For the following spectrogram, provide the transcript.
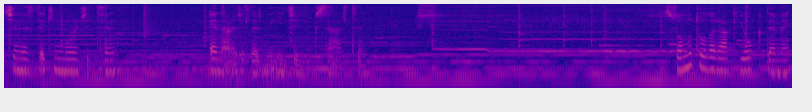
İçinizdeki mucitin enerjilerini iyice yükseltin. Somut olarak yok demek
